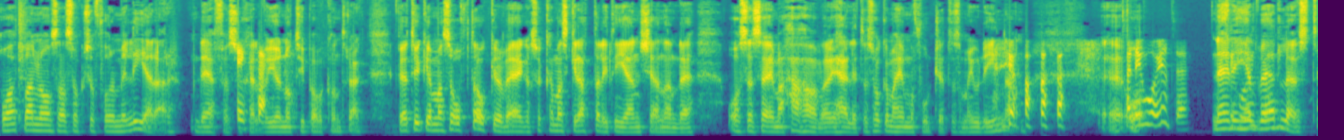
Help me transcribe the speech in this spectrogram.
Och att man någonstans också formulerar det för sig Exakt. själv och gör någon typ av kontrakt. För jag tycker att man så ofta åker iväg och så kan man skratta lite igenkännande och så säger man haha vad härligt och så åker man hem och fortsätter som man gjorde innan. Ja, men det går ju inte. Nej, det är helt värdelöst.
